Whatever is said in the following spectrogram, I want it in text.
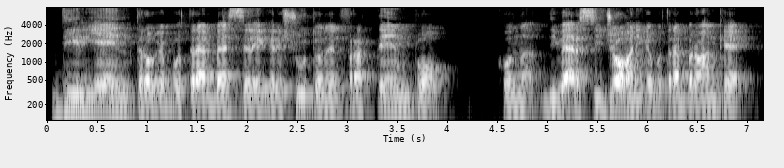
di rientro che potrebbe essere cresciuto nel frattempo con diversi giovani che potrebbero anche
